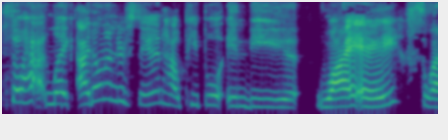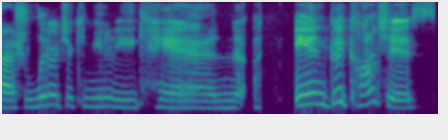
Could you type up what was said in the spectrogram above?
so how, like i don't understand how people in the ya slash literature community can in good conscience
